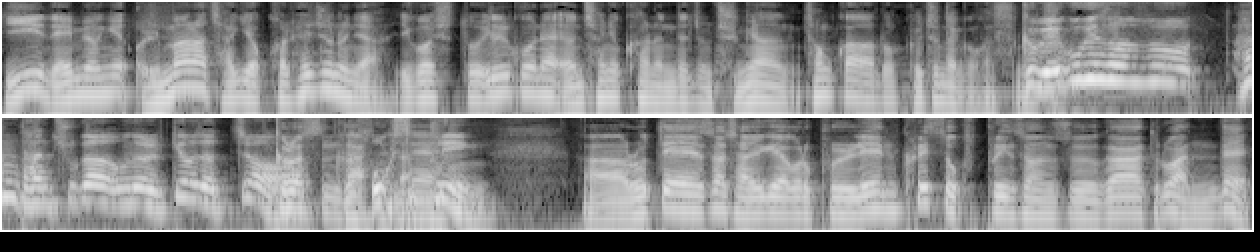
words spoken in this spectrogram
이 4명이 얼마나 자기 역할을 해주느냐 이것이 또 1군에 연착륙하는데 좀 중요한 성과로 결정된 것 같습니다. 그 외국인 선수 한 단추가 오늘 끼워졌죠. 그렇습니다. 옥스프링. 아, 롯데에서 자유계약으로 풀린 크리스 옥스프링 선수가 들어왔는데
